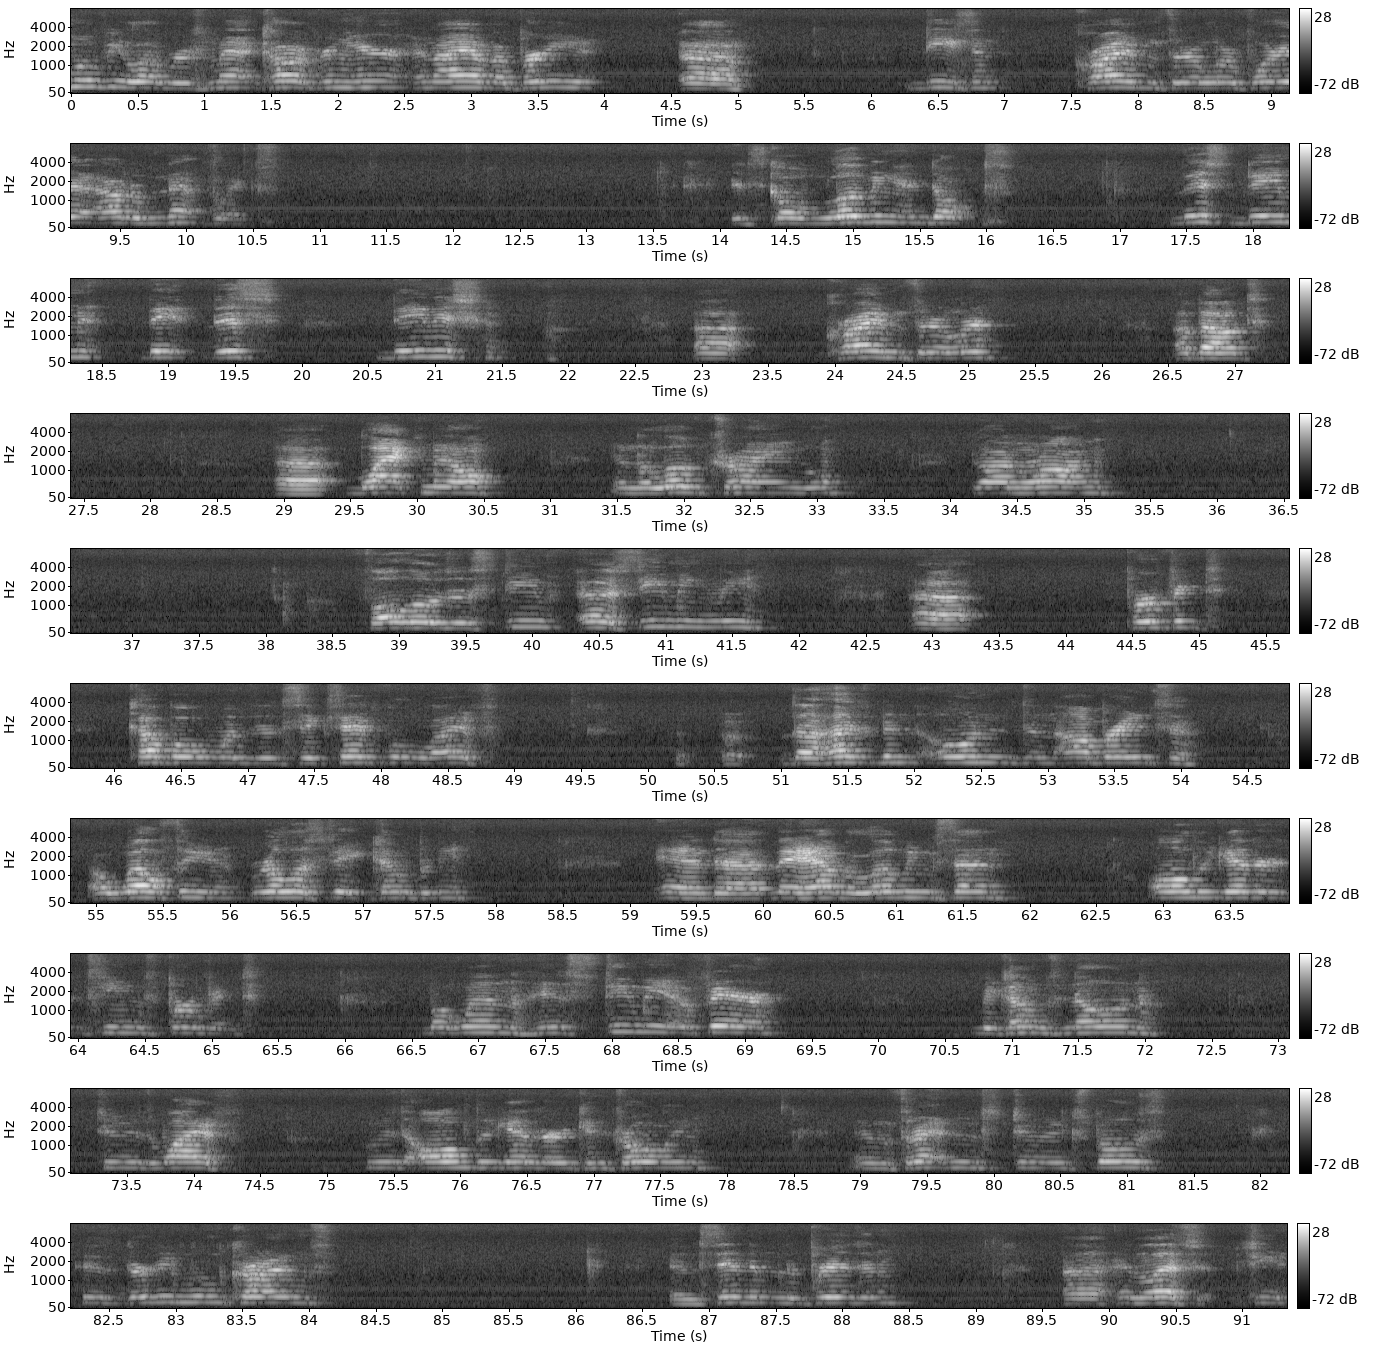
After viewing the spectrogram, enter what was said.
Movie lovers. Matt Cochran here, and I have a pretty uh, decent crime thriller for you out of Netflix. It's called Loving Adults. This da- this Danish uh, crime thriller about uh, blackmail and the love triangle gone wrong follows a steam, uh, seemingly uh, perfect couple with a successful life. The husband owns and operates a, a wealthy real estate company and uh, they have a loving son. All together seems perfect. But when his steamy affair becomes known to his wife, who is altogether controlling and threatens to expose his dirty little crimes and send him to prison uh, unless she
